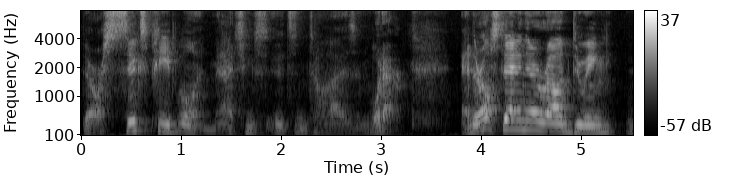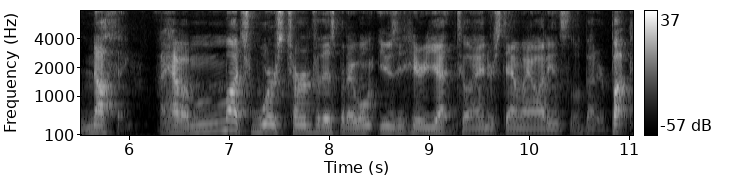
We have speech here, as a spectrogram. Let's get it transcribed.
There are six people in matching suits and ties and whatever. And they're all standing there around doing nothing. I have a much worse term for this, but I won't use it here yet until I understand my audience a little better. But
